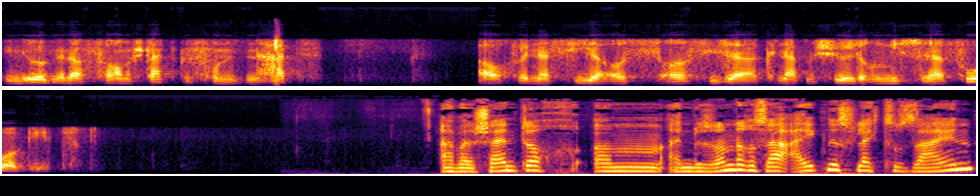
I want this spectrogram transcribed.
in irgendeiner Form stattgefunden hat, auch wenn das hier aus, aus dieser knappen Schilderung nicht so hervorgeht. Aber es scheint doch ähm, ein besonderes Ereignis vielleicht zu sein,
